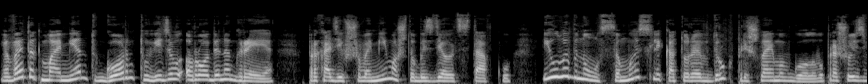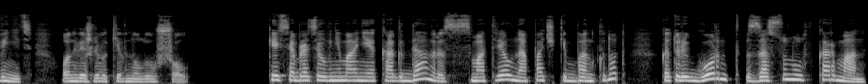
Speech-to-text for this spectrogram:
В этот момент Горнт увидел Робина Грея, проходившего мимо, чтобы сделать ставку, и улыбнулся мысли, которая вдруг пришла ему в голову. «Прошу извинить», — он вежливо кивнул и ушел. Кейси обратил внимание, как Данрос смотрел на пачки банкнот, которые Горнт засунул в карман,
